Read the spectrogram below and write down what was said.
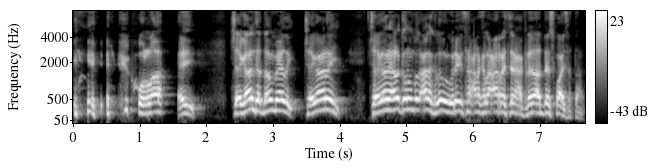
wallah ay sheegaanti haddaba meeday sheegaanay sheegaanay halkan unbad calanka la warwareegaysan calanka la cararaysan xafladaha hadda isku haysataan.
